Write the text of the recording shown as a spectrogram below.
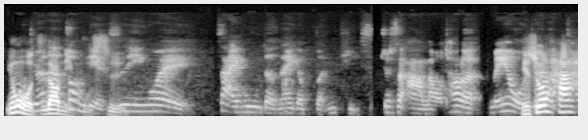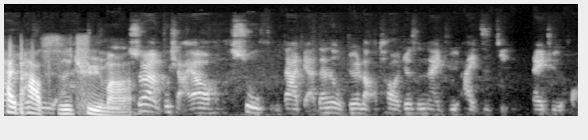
因为我知道你不是。是因为在乎的那个本体就是啊老套了没有？你说他害怕失去吗？虽然不想要束缚大家，但是我觉得老套就是那句爱自己那句话，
